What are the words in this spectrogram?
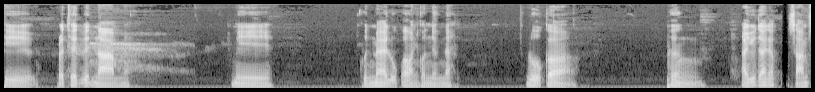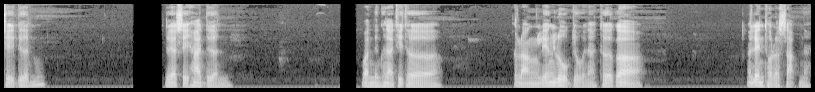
ที่ประเทศเวียดนามนะมีคุณแม่ลูกอ่อนคนหนึ่งนะ ลูกก็เพิ่งอายุได้สักสามสี่เดือนเรือนสี่ห้าเดือน วันหนึ่งขณะที่เธอกำลังเลี้ยงลูกอยู่นะ เธอก็เล่นโทรศัพท์นะ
